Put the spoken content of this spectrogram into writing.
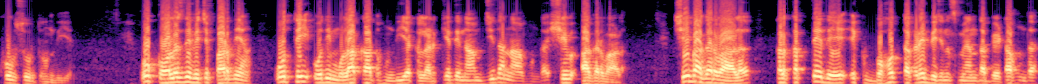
ਖੂਬਸੂਰਤ ਹੁੰਦੀ ਹੈ। ਉਹ ਕਾਲਜ ਦੇ ਵਿੱਚ ਪੜ੍ਹਦਿਆਂ ਉੱਥੇ ਹੀ ਉਹਦੀ ਮੁਲਾਕਾਤ ਹੁੰਦੀ ਹੈ ਇੱਕ ਲੜਕੇ ਦੇ ਨਾਮ, ਜਿਹਦਾ ਨਾਮ ਹੁੰਦਾ ਸ਼ਿਵ ਅਗਰਵਾਲ। ਸ਼ਿਵ ਅਗਰਵਾਲ ਕਲਕੱਤੇ ਦੇ ਇੱਕ ਬਹੁਤ ਤਕੜੇ ਬਿਜ਼ਨਸਮੈਨ ਦਾ ਬੇਟਾ ਹੁੰਦਾ।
